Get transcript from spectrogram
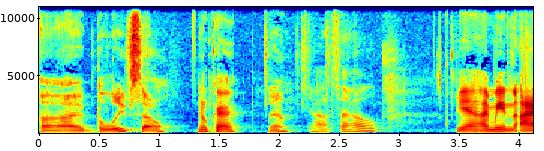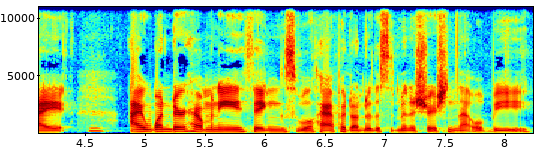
I believe so. Okay. Yeah. That's a hope. Yeah, I mean, I I wonder how many things will happen under this administration that will be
